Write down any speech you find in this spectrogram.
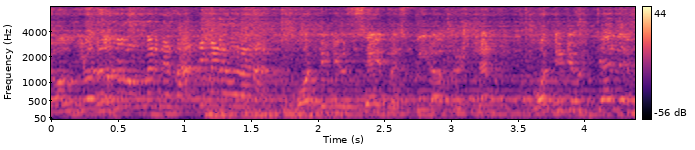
counsels. இவன் சொல்றது உங்களுக்கு சாத்தியமே இல்லை, Your Honor. What did you say, Miss Meera Krishnan? What did you tell him?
